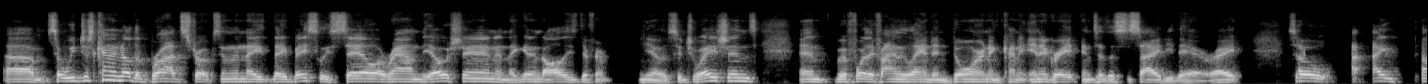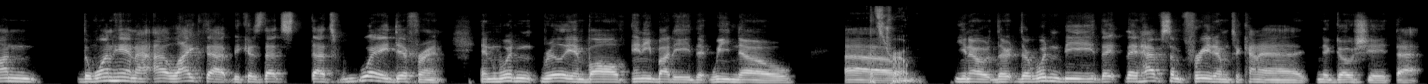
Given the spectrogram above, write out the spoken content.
Um, so we just kind of know the broad strokes, and then they they basically sail around the ocean and they get into all these different you know situations, and before they finally land in Dorne and kind of integrate into the society there, right? So I, I on the one hand, I, I, like that because that's that's way different and wouldn't really involve anybody that we know. Um, that's true. You know, there there wouldn't be they they have some freedom to kind of negotiate that.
